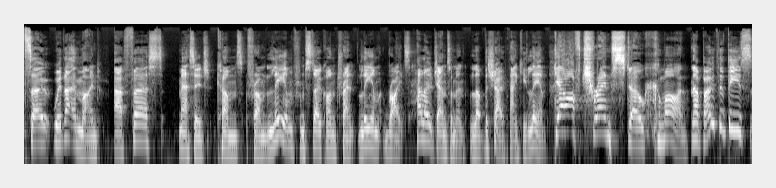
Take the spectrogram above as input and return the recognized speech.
So, with that in mind, our first message comes from Liam from Stoke on Trent. Liam writes, Hello, gentlemen. Love the show. Thank you, Liam. Get off Trent, Stoke, come on. Now, both of these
